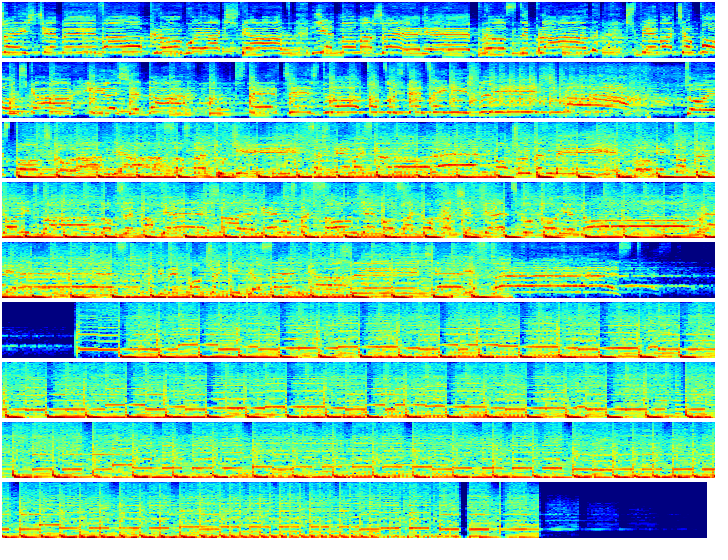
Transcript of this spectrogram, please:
szczęście bywa okrągłe jak świat. Jedno marzenie, prosty plan. Śpiewać o pączkach i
